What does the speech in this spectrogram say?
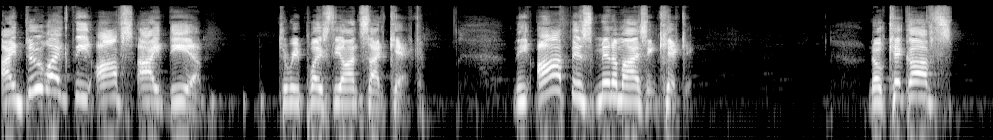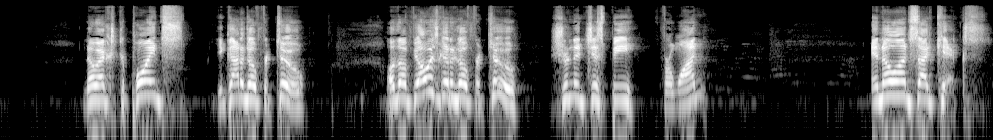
I do like the off's idea to replace the onside kick. The off is minimizing kicking. No kickoffs, no extra points. You got to go for two. Although, if you're always got to go for two, shouldn't it just be for one? And no onside kicks.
